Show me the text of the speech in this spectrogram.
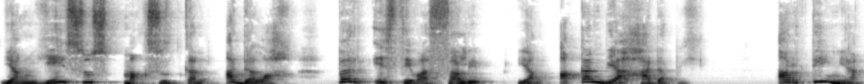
yang Yesus maksudkan adalah peristiwa salib yang akan dia hadapi. Artinya,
